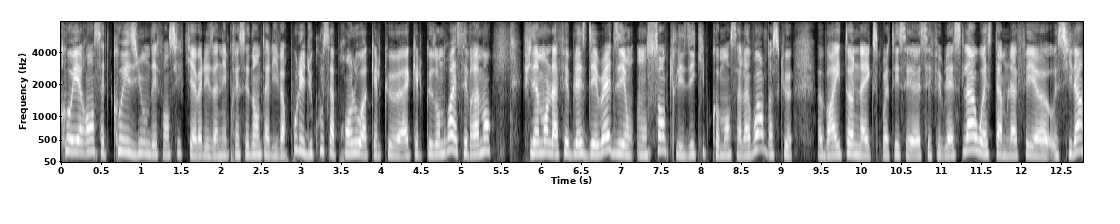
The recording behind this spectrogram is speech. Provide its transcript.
cohérence, cette cohésion défensive qu'il y avait les années précédentes à Liverpool. Et du coup, ça prend l'eau à quelques, à quelques endroits. Et c'est vraiment finalement la faiblesse des Reds. Et on, sent que les équipes commencent à l'avoir parce que euh, Brighton a exploité ces, faiblesses-là. West Ham l'a fait euh, aussi là.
